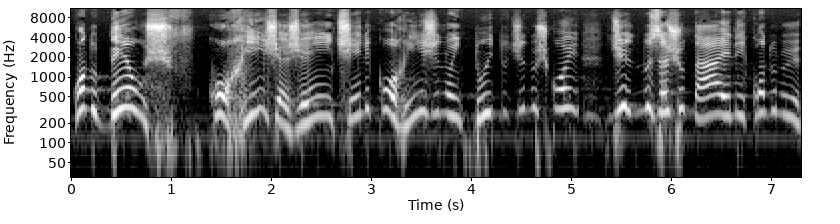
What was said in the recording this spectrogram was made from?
Quando Deus corrige a gente, Ele corrige no intuito de nos, de nos ajudar. Ele, quando nos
